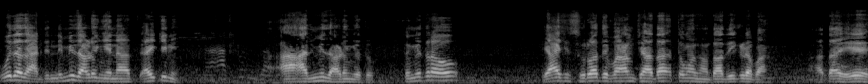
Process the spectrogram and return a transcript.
उद्या झाडतील ते मी झाडून घेणार. आहे की नाही? आज मी झाडून घेतो. तर मित्र हो या अशी सुरुवात आहे पहा आमची आता. तुम्हाला सांगतो आता इकडे पहा. आता हे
